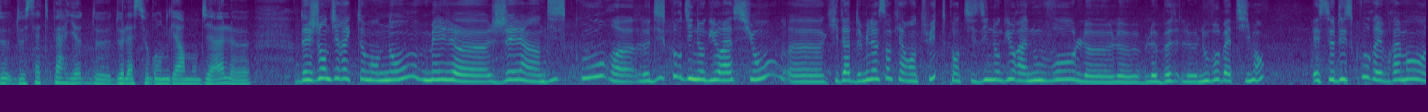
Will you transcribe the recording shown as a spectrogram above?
euh, de, cette période de, la Seconde Guerre mondiale euh Des gens directement non, mais j'ai un discours, le discours d'inauguration qui date de 1948, quand ils inaugurent à nouveau le nouveau bâtiment. Et ce discours est vraiment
